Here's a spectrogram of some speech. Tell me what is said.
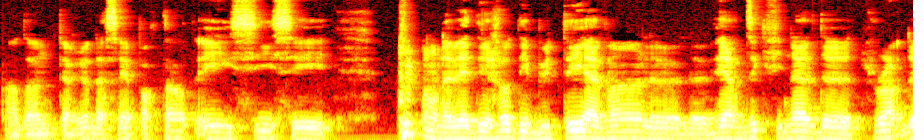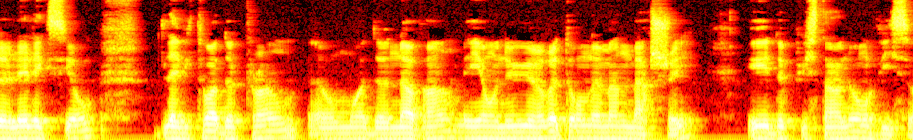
pendant une période assez importante. Et ici, c'est on avait déjà débuté avant le, verdict final de, de l'élection, de la victoire de Trump au mois de novembre, et on a eu un retournement de marché. Et depuis ce temps-là, on vit ça.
